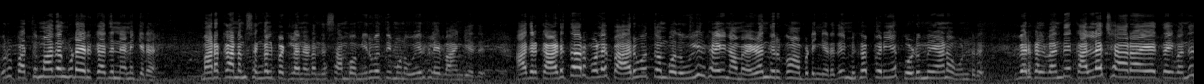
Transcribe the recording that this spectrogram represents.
ஒரு பத்து மாதம் கூட இருக்காதுன்னு நினைக்கிறேன். மரக்காணம் செங்கல்பட்டில் நடந்த சம்பவம் இருபத்தி மூணு உயிர்களை வாங்கியது. அதற்கு அடுத்தார் போல இப்போ அறுபத்தொம்பது உயிர்களை நாம் இழந்திருக்கோம் அப்படிங்கிறது மிகப்பெரிய கொடுமையான ஒன்று. இவர்கள் வந்து கள்ளச்சாராயத்தை வந்து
